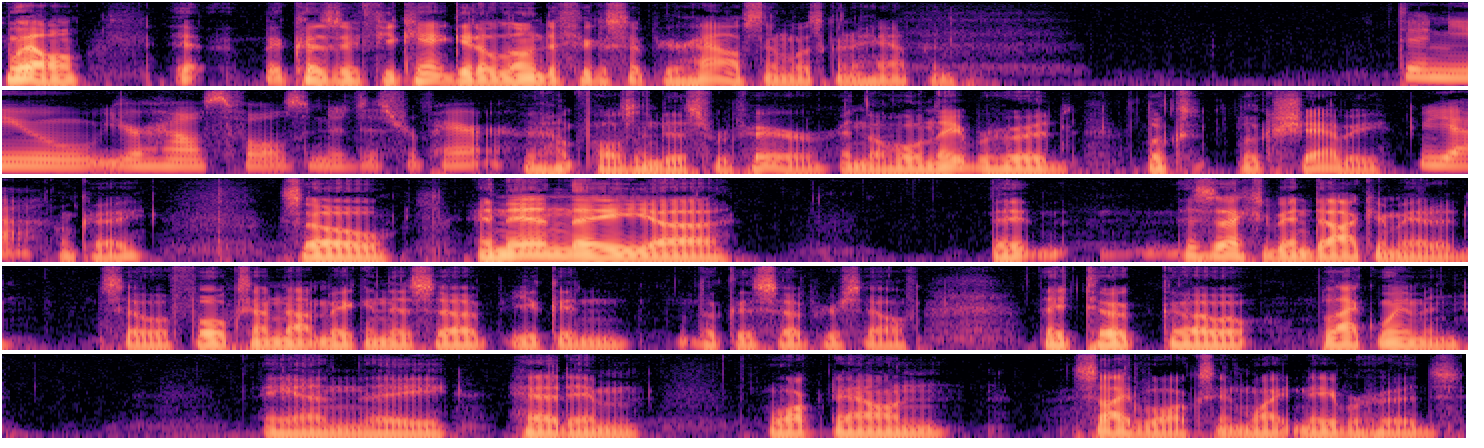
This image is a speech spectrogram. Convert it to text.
Well, because if you can't get a loan to fix up your house, then what's going to happen? Then you your house falls into disrepair. It falls into disrepair, and the whole neighborhood looks looks shabby. Yeah. Okay. So, and then they uh, they this has actually been documented. So, folks, I'm not making this up. You can look this up yourself. They took uh, black women, and they had him walk down sidewalks in white neighborhoods,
